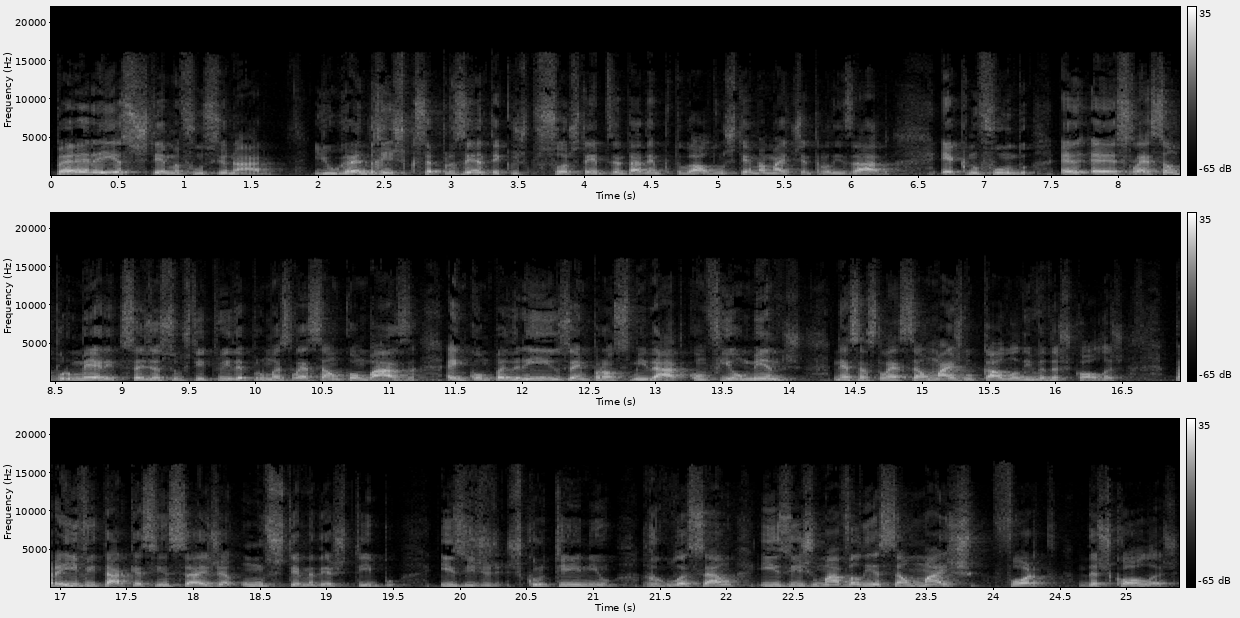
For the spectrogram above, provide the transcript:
para esse sistema funcionar, e o grande risco que se apresenta e que os professores têm apresentado em Portugal de um sistema mais centralizado é que, no fundo, a, a, seleção por mérito seja substituída por uma seleção com base em compadrios, em proximidade, confiam menos nessa seleção mais local ao nível das escolas. Para evitar que assim seja, um sistema deste tipo exige escrutínio, regulação e exige uma avaliação mais forte das escolas.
